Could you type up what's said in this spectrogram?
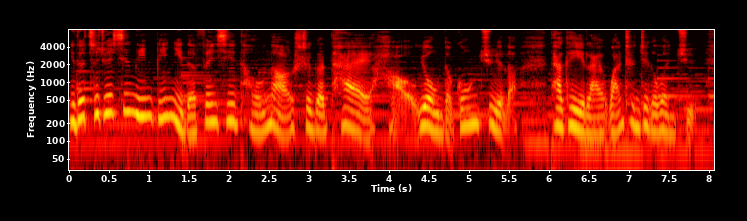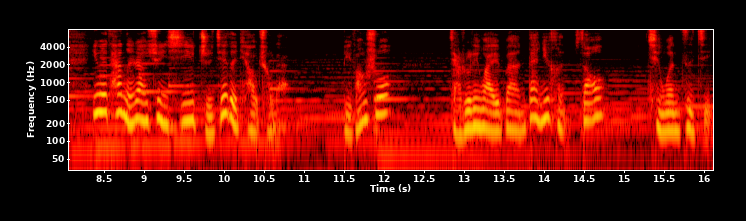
你的直觉心灵比你的分析头脑是个太好用的工具了，它可以来完成这个问句，因为它能让讯息直接的跳出来。比方说，假如另外一半待你很糟，请问自己：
